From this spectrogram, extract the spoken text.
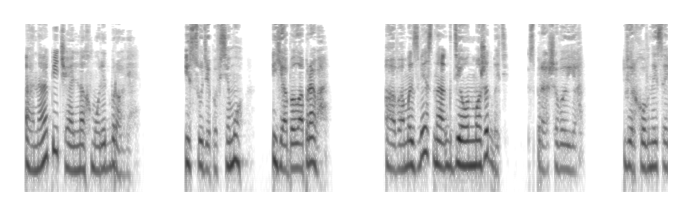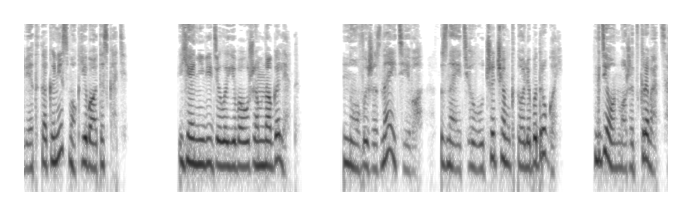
Она печально хмурит брови. И, судя по всему, я была права. «А вам известно, где он может быть?» — спрашиваю я. Верховный совет так и не смог его отыскать. Я не видела его уже много лет. Но вы же знаете его, знаете лучше, чем кто-либо другой. Где он может скрываться?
